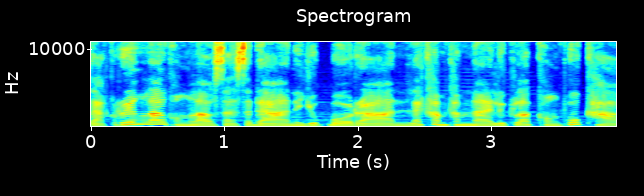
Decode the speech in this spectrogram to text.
จากเรื่องเล่าของเหล่าศาสดาในยุคโบราณ และคำทำนายลึกลับของพวกเขา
